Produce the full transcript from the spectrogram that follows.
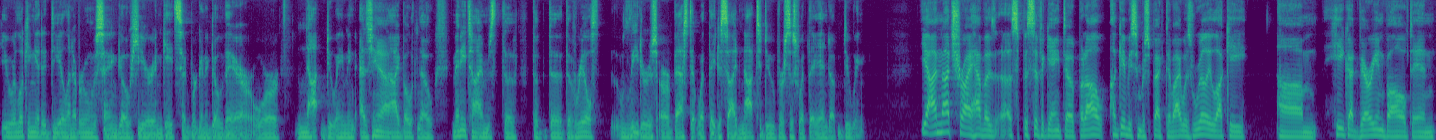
you were looking at a deal and everyone was saying go here, and Gates said we're going to go there, or not doing. I mean, as you yeah. and I both know, many times the, the the the real leaders are best at what they decide not to do versus what they end up doing. Yeah, I'm not sure I have a, a specific anecdote, but I'll I'll give you some perspective. I was really lucky. Um, he got very involved in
